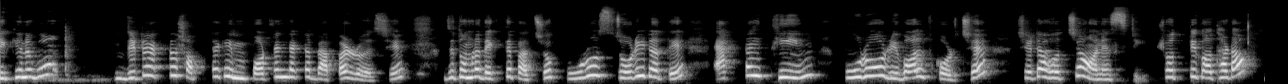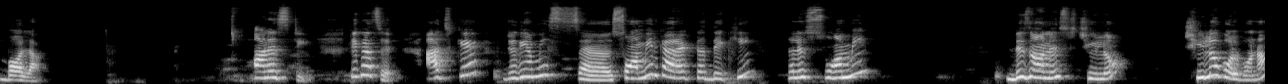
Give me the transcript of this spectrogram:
দেখে নেব যেটা একটা সব থেকে ইম্পর্টেন্ট একটা ব্যাপার রয়েছে, যে তোমরা দেখতে পাচ্ছ পুরো স্টোরিটাতে একটাই থিম পুরো রিভলভ করছে, সেটা হচ্ছে অনেস্টি সত্যি কথাটা বলা। অনেস্টি ঠিক আছে? আজকে যদি আমি স্বামীর ক্যারেক্টার দেখি, তাহলে স্বামী ডিসঅনেস্ট ছিল ছিল বলব না।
